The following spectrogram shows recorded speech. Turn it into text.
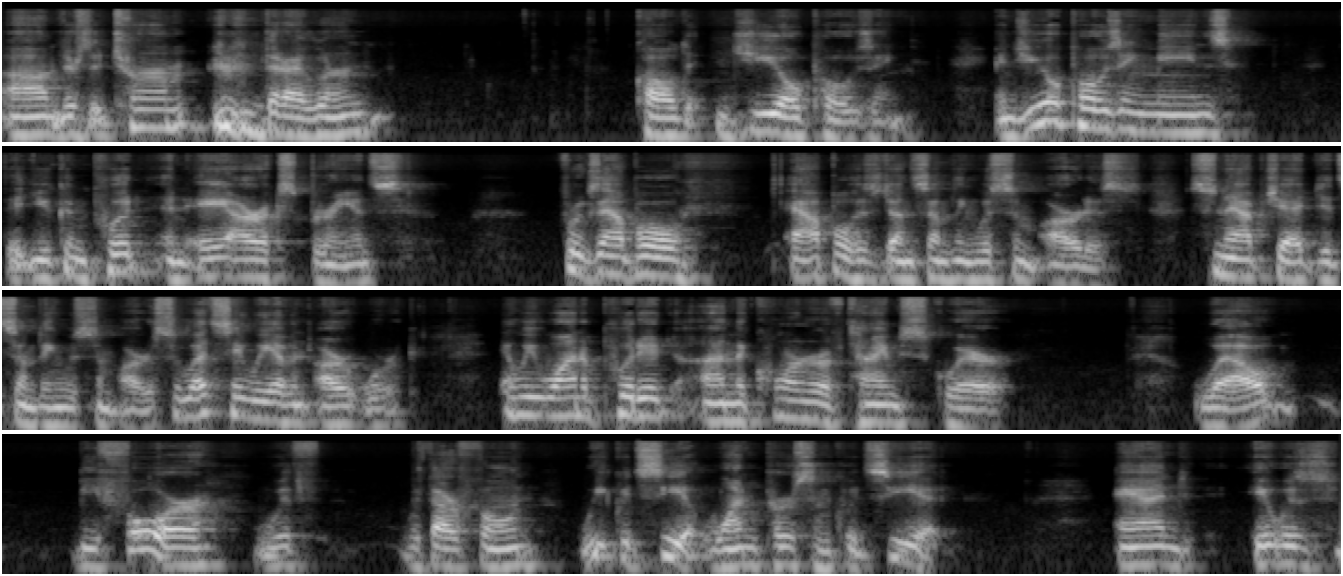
Um, there's a term that I learned called geoposing. And geoposing means that you can put an AR experience, for example, Apple has done something with some artists. Snapchat did something with some artists. So let's say we have an artwork and we want to put it on the corner of Times Square. Well, before with with our phone, we could see it. One person could see it. And it was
